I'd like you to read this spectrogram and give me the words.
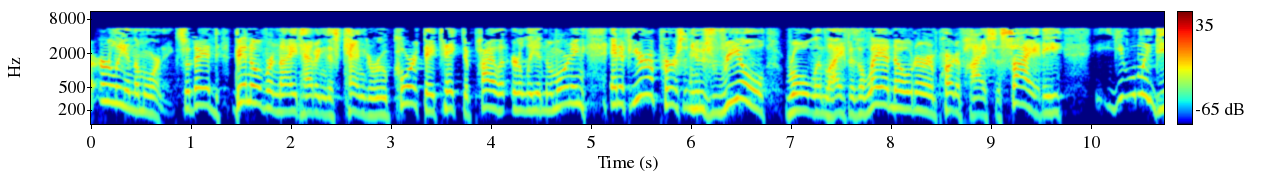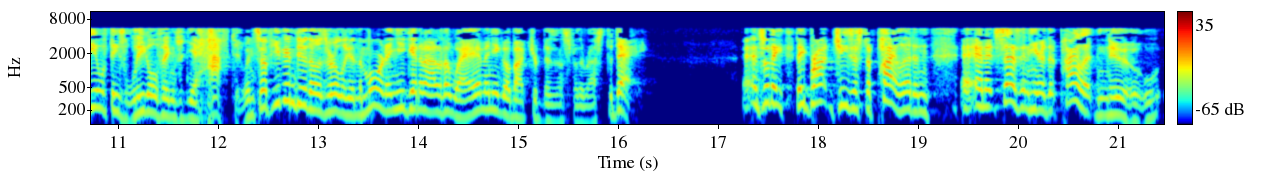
early in the morning. So they had been overnight having this kangaroo court. They take to Pilate early in the morning. And if you're a person whose real role in life is a landowner and part of high society, you only deal with these legal things when you have to. And so if you can do those early in the morning, you get them out of the way, and then you go about your business for the rest of the day. And so they, they brought Jesus to Pilate, and, and it says in here that Pilate knew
